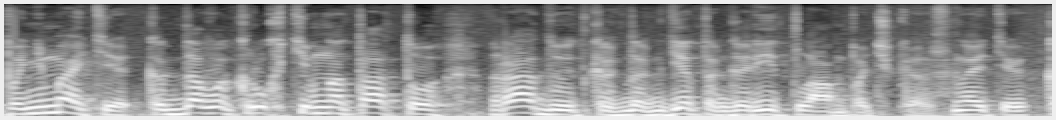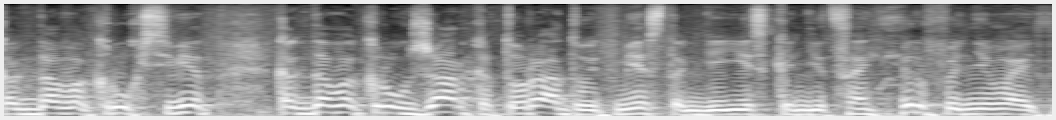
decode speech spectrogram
понимаете, когда вокруг темнота, то радует, когда где-то горит лампочка. Знаете, когда вокруг свет, когда вокруг жарко, то радует место, где есть кондиционер, понимаете?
